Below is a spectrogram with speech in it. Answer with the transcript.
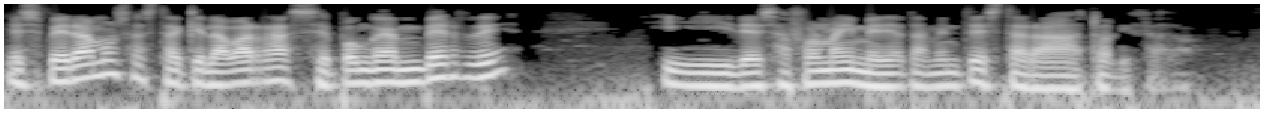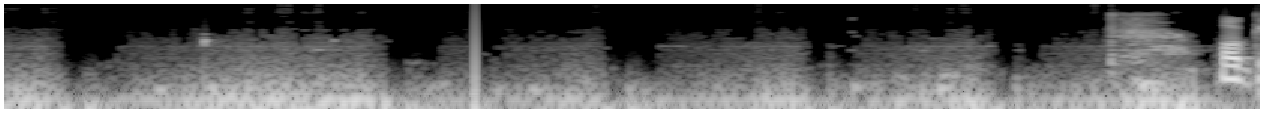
Esperamos hasta que la barra se ponga en verde y de esa forma inmediatamente estará actualizado. Ok,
